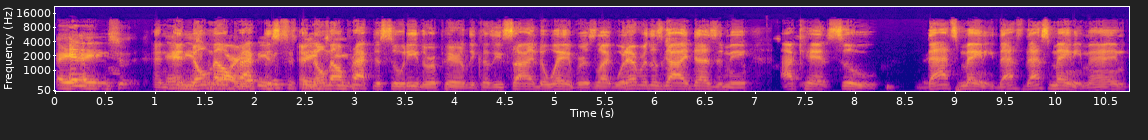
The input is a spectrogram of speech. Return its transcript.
hey, and, hey, and, and no malpractice, and no malpractice suit either, apparently, because he signed a waiver. It's like whatever this guy does to me, I can't sue. That's Manny. That's that's Manny, man.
